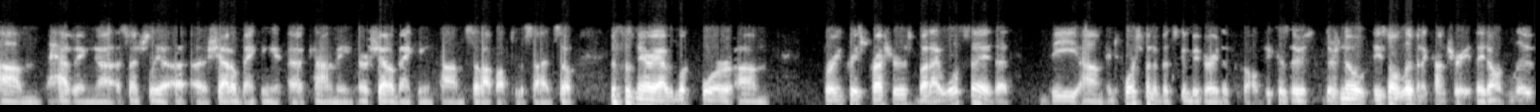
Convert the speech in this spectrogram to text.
um, having uh, essentially a, a, shadow banking economy or shadow banking um, set up off to the side. So this is an area I would look for um, for increased pressures. But I will say that the um, enforcement of it's going to be very difficult because there's there's no these don't live in a country. They don't live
